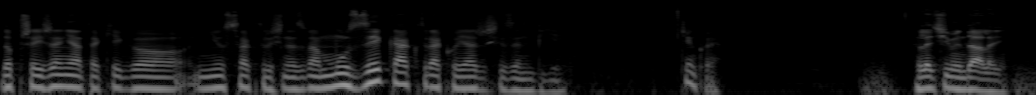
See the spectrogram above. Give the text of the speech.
do przejrzenia takiego newsa, który się nazywa Muzyka, która kojarzy się z NBA. Dziękuję. Lecimy dalej.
